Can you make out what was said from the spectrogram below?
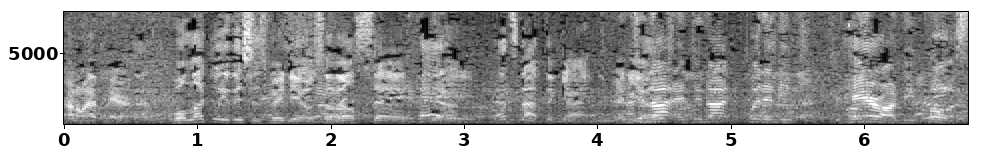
I don't have hair. Well, luckily this is video, so they'll say, "Hey, that's not the guy in the And video." do not and do not put any hair on me post,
